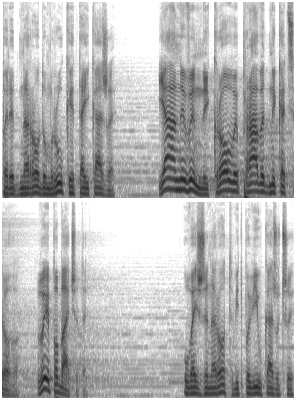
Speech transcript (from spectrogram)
перед народом руки та й каже: Я невинний крови праведника цього. Ви побачите. Увесь же народ відповів, кажучи:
